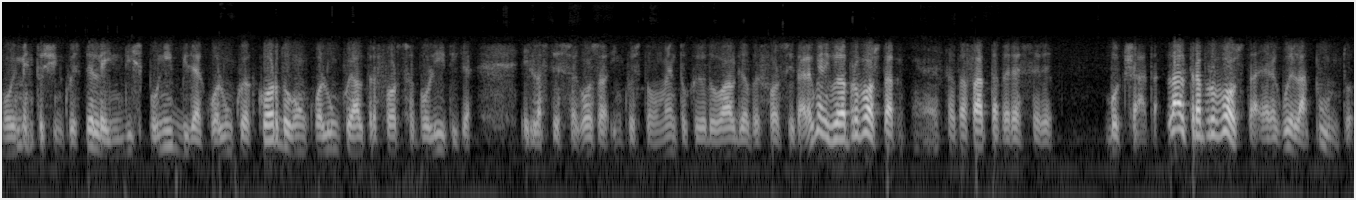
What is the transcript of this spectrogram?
Movimento 5 Stelle è indisponibile a qualunque accordo con qualunque altra forza politica e la stessa cosa in questo momento credo valga per Forza Italia. Quindi quella proposta è stata fatta per essere bocciata. L'altra proposta era quella appunto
